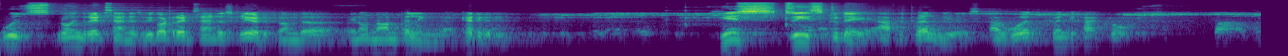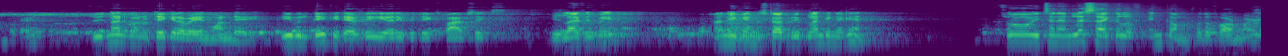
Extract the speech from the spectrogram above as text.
who's growing red sanders, we got red sanders cleared from the, you know, non-felling uh, category. His trees today, after twelve years, are worth twenty-five crores. So he's not going to take it away in one day, he will take it every year, if he takes five, six, his life is made. And he can start replanting again. So it's an endless cycle of income for the farmer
